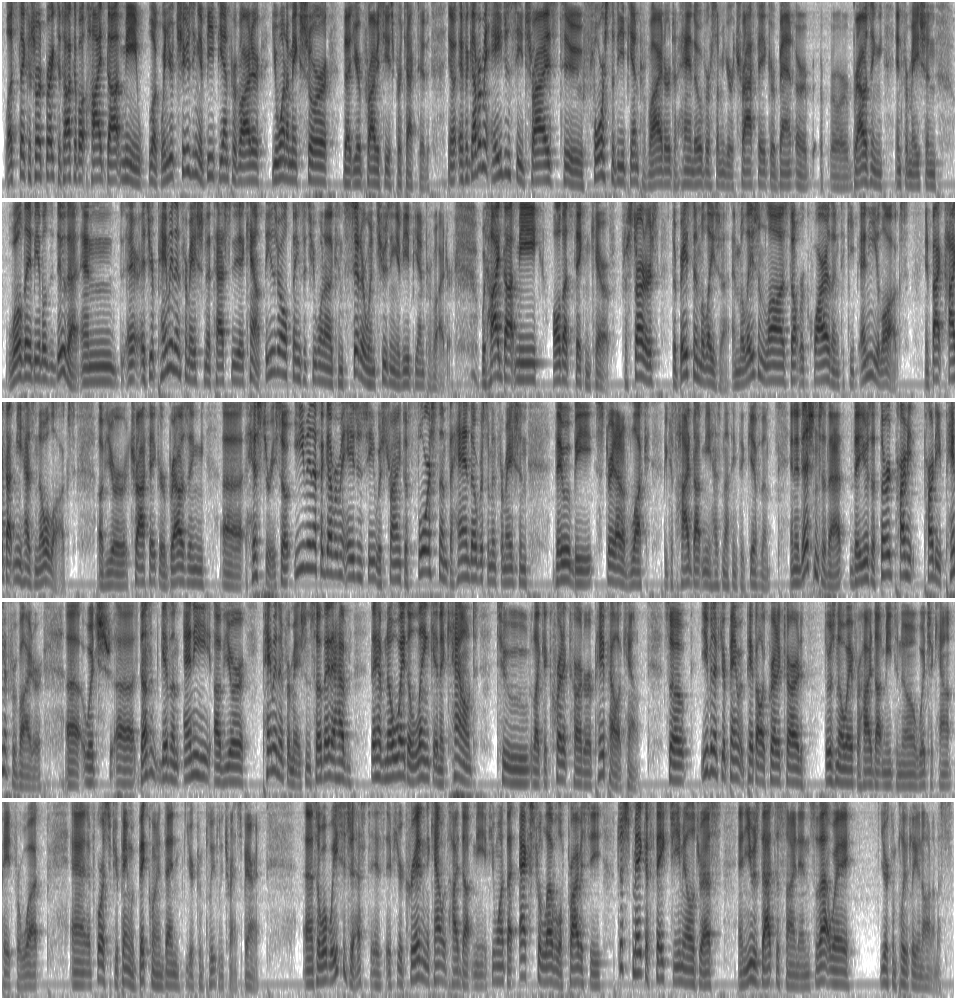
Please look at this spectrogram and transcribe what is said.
Let's take a short break to talk about Hide.me. Look, when you're choosing a VPN provider, you want to make sure that your privacy is protected. You know, if a government agency tries to force the VPN provider to hand over some of your traffic or ban- or, or browsing information, will they be able to do that? And eh, is your payment information attached to the account? These are all things that you want to consider when choosing a VPN provider. With Hide.me, all that's taken care of. For starters, they're based in Malaysia, and Malaysian laws don't require them to keep any logs. In fact, Hide.me has no logs of your traffic or browsing uh, history. So even if a government agency was trying to force them to hand over some information, they would be straight out of luck because Hide.me has nothing to give them. In addition to that, they use a third party, party payment provider, uh, which uh, doesn't give them any of your payment information. So they have they have no way to link an account to like a credit card or a PayPal account. So even if you're paying with PayPal or credit card, there's no way for Hide.me to know which account paid for what. And of course, if you're paying with Bitcoin, then you're completely transparent. And so what we suggest is if you're creating an account with Hide.me, if you want that extra level of privacy, just make a fake Gmail address and use that to sign in. So that way you're completely anonymous.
